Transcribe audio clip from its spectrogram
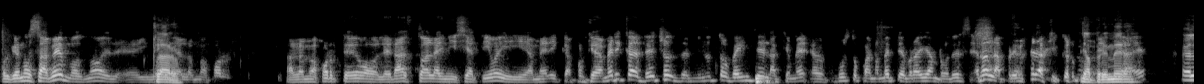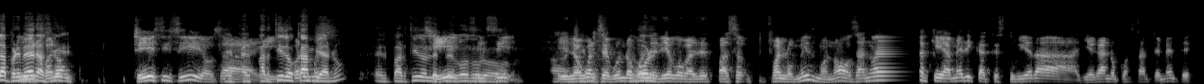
porque no sabemos, ¿no? claro. a lo mejor, a lo mejor Teo le das toda la iniciativa y América, porque América, de hecho, desde el minuto 20, la que me, justo cuando mete Brian Rodríguez, era la primera que creo que La primera. ¿eh? Es la primera, sí. Sí, sí, sí. O sea, el, partido cambia, ¿no? El partido le pegó duro. Sí, sí y luego el segundo gol. de Diego Valdés pasó, fue lo mismo, ¿no? O sea, no era que América te estuviera llegando constantemente.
